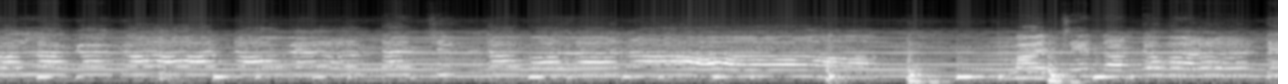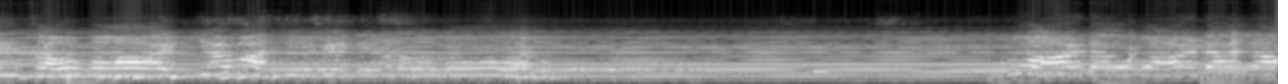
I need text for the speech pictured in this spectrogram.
దొలగగా నా వెంట చిత్తమలనా వచ్చినటువంటి సౌభాగ్యమతి వినులు వాడ వాడలా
